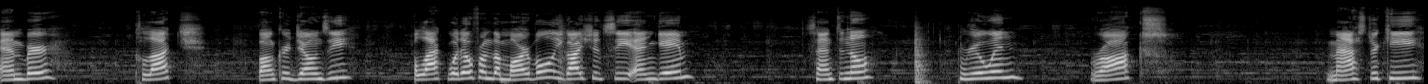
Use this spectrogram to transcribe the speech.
Ember, Clutch, Bunker Jonesy, Black Widow from the Marvel. You guys should see Endgame. Sentinel, Ruin, Rox, Master Key,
